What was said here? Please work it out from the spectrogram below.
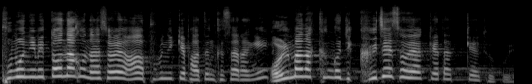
부모님이 떠나고 나서야 아 부모님께 받은 그 사랑이 얼마나 큰 건지 그제서야 깨닫게 되고요.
